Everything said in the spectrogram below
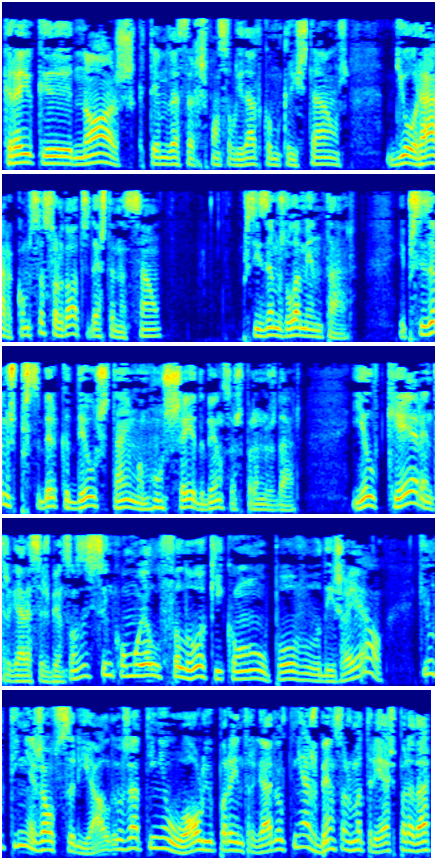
Creio que nós que temos essa responsabilidade como cristãos de orar como sacerdotes desta nação, precisamos lamentar e precisamos perceber que Deus tem uma mão cheia de bênçãos para nos dar. E Ele quer entregar essas bênçãos, assim como Ele falou aqui com o povo de Israel. Que Ele tinha já o cereal, Ele já tinha o óleo para entregar, Ele tinha as bênçãos materiais para dar.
